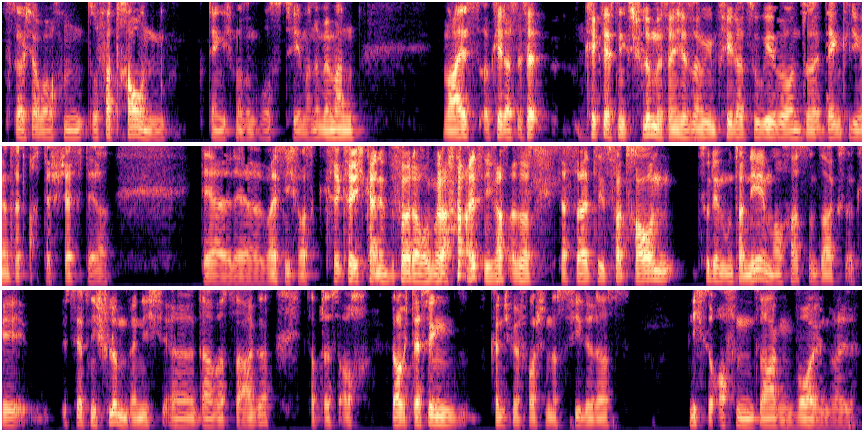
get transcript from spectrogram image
Das ist, glaube ich, aber auch ein, so Vertrauen, denke ich mal, so ein großes Thema. Ne? Wenn man weiß, okay, das ist kriegt jetzt nichts Schlimmes, wenn ich jetzt irgendwie einen Fehler zugebe und denke die ganze Zeit, ach, der Chef, der, der, der weiß nicht was, kriege krieg ich keine Beförderung oder weiß nicht was. Also, dass du halt dieses Vertrauen zu dem Unternehmen auch hast und sagst, okay, ist jetzt nicht schlimm, wenn ich äh, da was sage. Ich glaube, das ist auch, glaube ich, deswegen könnte ich mir vorstellen, dass viele das nicht so offen sagen wollen, weil,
